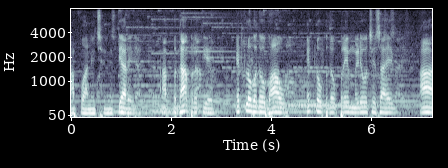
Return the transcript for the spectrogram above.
આપવાની છે. ને ત્યારે આપ બધા પ્રત્યે એટલો બધો ભાવ, એટલો બધો પ્રેમ મળ્યો છે સાહેબ. આ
